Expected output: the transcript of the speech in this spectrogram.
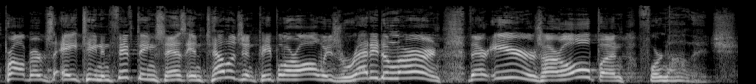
Proverbs 18 and 15 says, intelligent people are always ready to learn. Their ears are open for knowledge.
